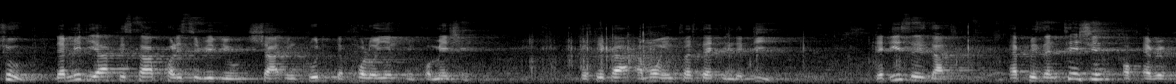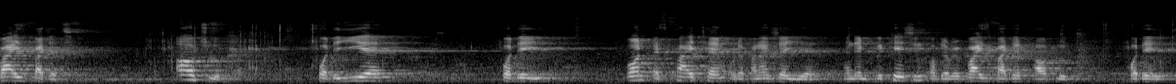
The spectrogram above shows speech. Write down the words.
Two, the mid-year fiscal policy review shall include the following information. The Speaker, I'm more interested in the D. The D says that a presentation of a revised budget outlook for the year, for the unexpired term of the financial year, and the implication of the revised budget outlook for the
